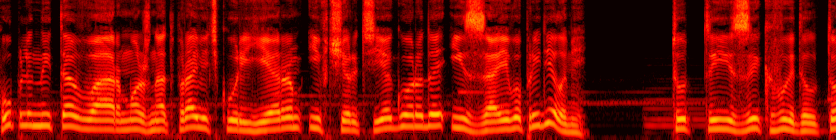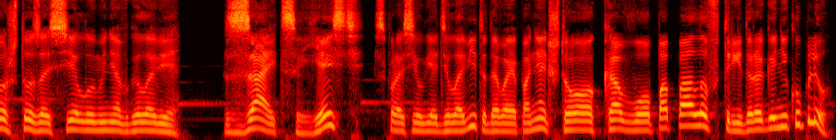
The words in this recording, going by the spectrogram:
Купленный товар можно отправить курьером и в черте города, и за его пределами. Тут ты язык выдал то, что засело у меня в голове. «Зайцы есть?» — спросил я деловито, давая понять, что кого попало в три дорого не куплю.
